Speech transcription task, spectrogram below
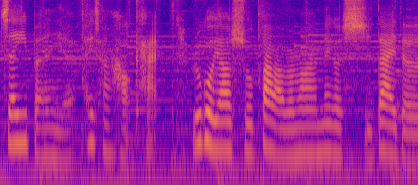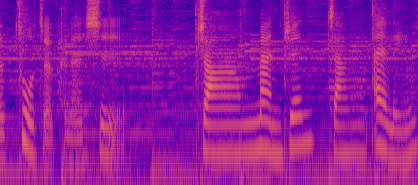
这一本也非常好看。如果要说爸爸妈妈那个时代的作者，可能是张曼娟、张爱玲。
